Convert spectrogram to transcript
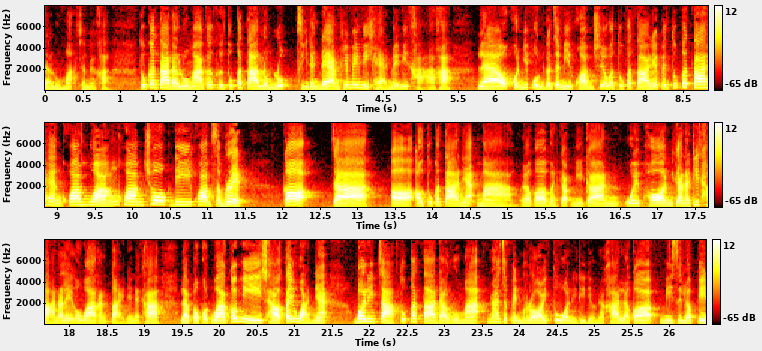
ดารุมะใช่ไหมคะตุ๊กตาดารุมะก็คือตุ๊กตาล้มลุกสีแดง ๆ ที่ไม่มีแขนไม่มีขาค่ะ แล้วคนญี่ปุ่นก็จะมีความเชื่อว่าตุ๊กตาเนี่ยเป็นตุ๊กตาแห่งความหวัง ความโชคดี ความสำเร็จ ก็จะเอาตุ๊กตาเนี้ยมา แล้วก็เหมือนกับมีการอวยพร มีการอธิษฐานอะไรก็ว่ากันไปเนี่ยนะคะ แล้วปรากฏว่าก็มีชาวไต้หวันเนี่ย บริจาคตุ๊กตาดารุมะน่าจะเป็นร้อยตัวเลยทีเดียวนะคะ แล้วก็มีศิลปิน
